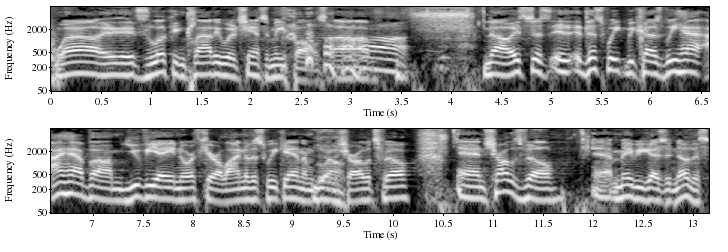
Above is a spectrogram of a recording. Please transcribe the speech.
Well, it's looking cloudy with a chance of meatballs. Um, no, it's just it, it- this week because we have I have um, UVA North Carolina this weekend. I'm going Yeah. to Charlottesville, and Charlottesville. Yeah, maybe you guys didn't know this.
